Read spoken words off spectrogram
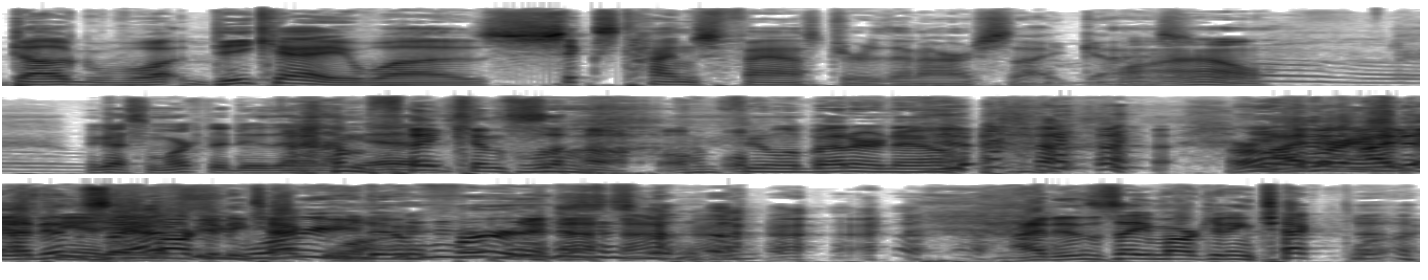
Doug, wa- DK was six times faster than our site, guys. wow. We got some work to do then. I I'm guess. thinking so. I'm feeling better now. Or I, I- I didn't say marketing tech blog. first. I didn't say marketing tech blog.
